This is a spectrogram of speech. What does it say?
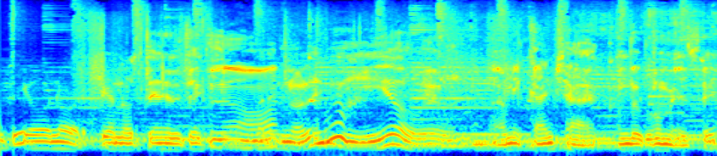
Qué honor, qué honor tenerte aquí. No. no es mío, weón. A mi cancha cuando comencé.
